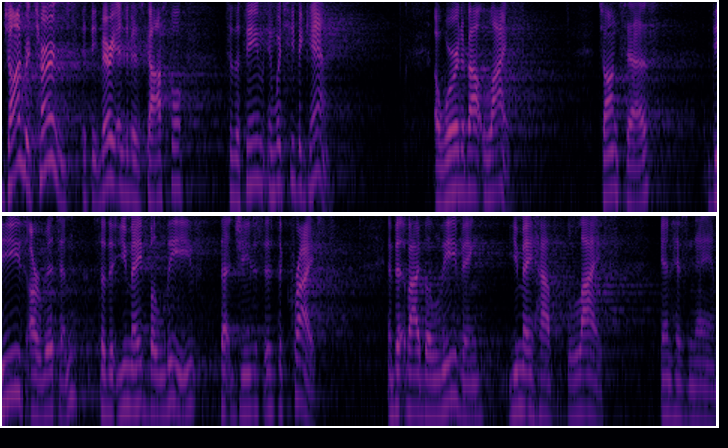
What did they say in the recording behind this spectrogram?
John returns at the very end of his gospel to the theme in which he began a word about life. John says, These are written so that you may believe that Jesus is the Christ, and that by believing you may have life in his name.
